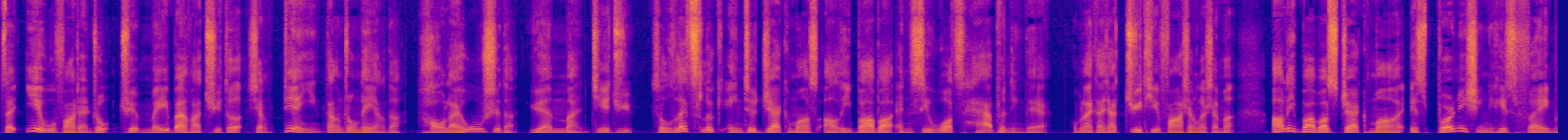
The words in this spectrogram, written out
在业务发展中却没办法取得像电影当中那样的好莱坞式的圆满结局。So let's look into Jack Ma's Alibaba and see what's happening there. 我们来看一下具体发生了什么。Alibaba's Jack Ma is burnishing his fame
